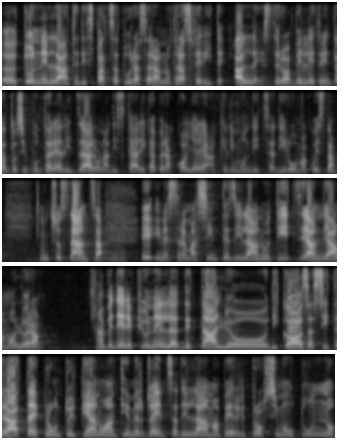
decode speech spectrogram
eh, tonnellate di spazzatura saranno trasferite all'estero. A Velletri intanto si punta a realizzare una discarica per accogliere anche l'immondizia di Roma, questa in sostanza e in estrema sintesi la notizia, andiamo allora a vedere più nel dettaglio di cosa si tratta, è pronto il piano anti-emergenza dell'AMA per il prossimo autunno,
